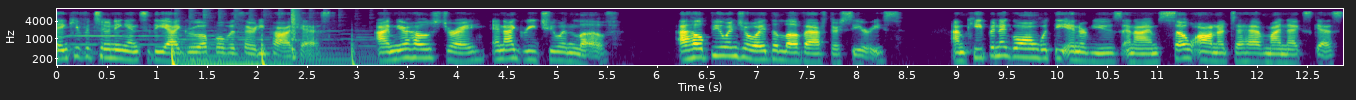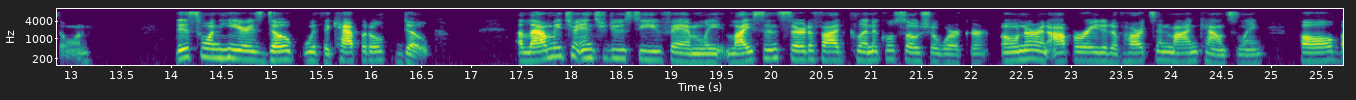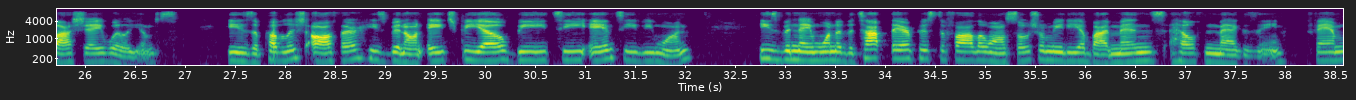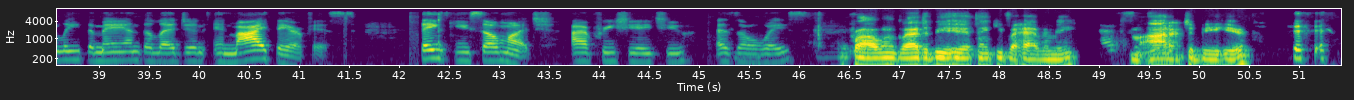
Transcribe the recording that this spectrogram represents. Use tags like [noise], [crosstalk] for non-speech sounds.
thank you for tuning into the I Grew Up Over 30 podcast. I'm your host, Dre, and I greet you in love. I hope you enjoyed the Love After series. I'm keeping it going with the interviews, and I'm so honored to have my next guest on. This one here is dope with a capital dope. Allow me to introduce to you, family, licensed certified clinical social worker, owner and operator of Hearts in Mind Counseling, Paul Bashea Williams. He is a published author. He's been on HBO, BET, and TV One. He's been named one of the top therapists to follow on social media by Men's Health Magazine. Family, the man, the legend, and my therapist. Thank you so much. I appreciate you as always. No problem. Glad to be here. Thank you for having me. Absolutely. I'm honored to be here. [laughs]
